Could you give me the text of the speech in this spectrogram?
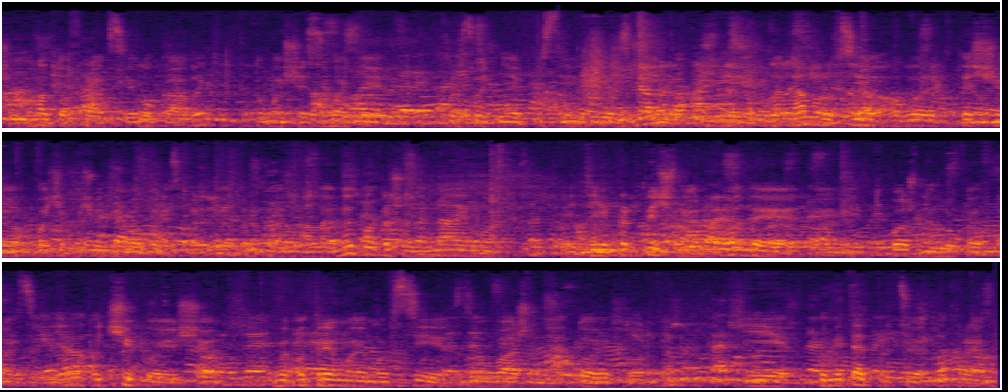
що багато фракцій лукавить, тому що сьогодні присутні представники і на камеру всі говорять те, що хоче почути виборець перед виборами. Але ми поки що не маємо тієї практичної роботи від кожної групи фракцій. Я очікую, що ми отримуємо всі зауваження до вівторка, і комітет працює окремо.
